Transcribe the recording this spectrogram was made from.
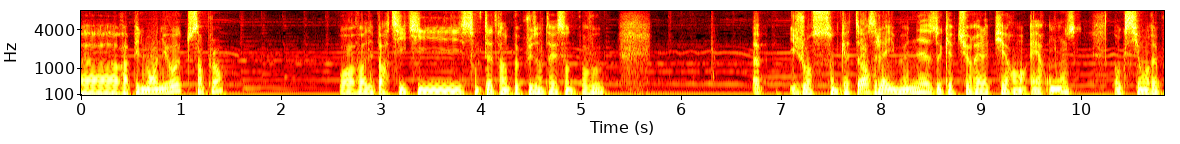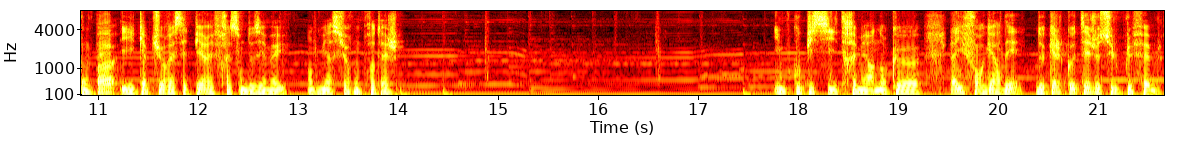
euh, rapidement au niveau, tout simplement. Pour avoir des parties qui sont peut-être un peu plus intéressantes pour vous. Hop, il joue en 74. Là, il menace de capturer la pierre en R11. Donc si on répond pas, il capturerait cette pierre et ferait son deuxième œil. Donc bien sûr, on protège. Il me coupe ici, très bien. Donc euh, là, il faut regarder de quel côté je suis le plus faible.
